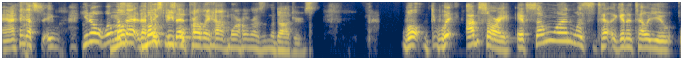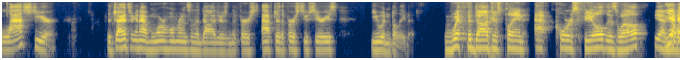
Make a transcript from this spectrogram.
And I think that's, you know, what was that? that most people said? probably have more home runs than the Dodgers. Well, I'm sorry. If someone was te- going to tell you last year the Giants are going to have more home runs than the Dodgers in the first after the first two series, you wouldn't believe it. With the Dodgers playing at Coors Field as well, yeah, yeah, no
